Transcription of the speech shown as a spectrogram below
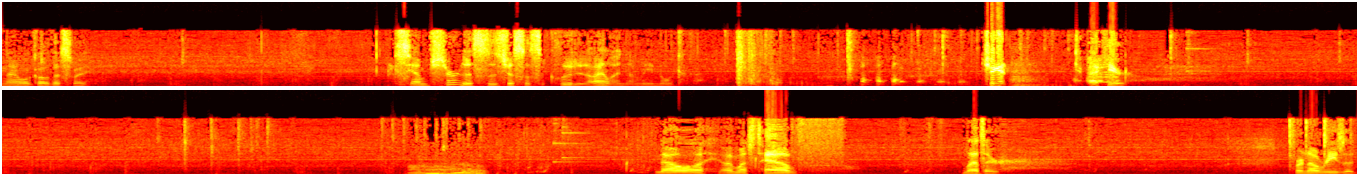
Now we'll go this way. See, I'm sure this is just a secluded island. I mean, look. Chicken! Back here. No, I- I must have leather. For no reason.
